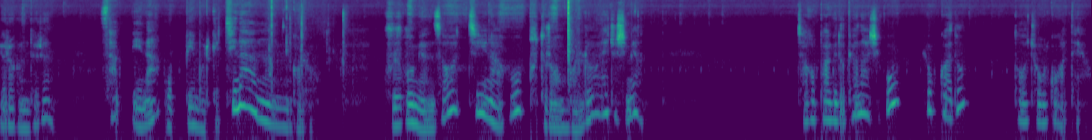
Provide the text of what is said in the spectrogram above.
여러분들은 삿비나 옷비 뭐 이렇게 진한 걸로 굵으면서 진하고 부드러운 걸로 해주시면 작업하기도 편하시고 효과도 더 좋을 것 같아요.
